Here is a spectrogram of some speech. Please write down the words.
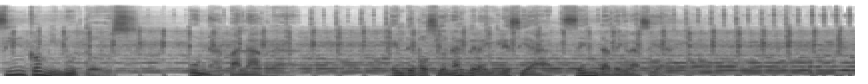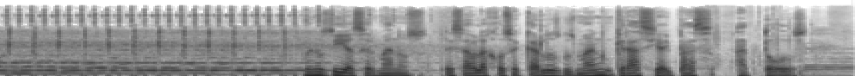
Cinco minutos. Una palabra. El devocional de la iglesia Senda de Gracia. Buenos días hermanos. Les habla José Carlos Guzmán. Gracia y paz a todos.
